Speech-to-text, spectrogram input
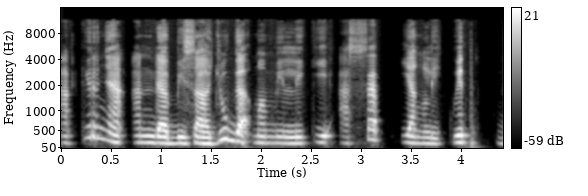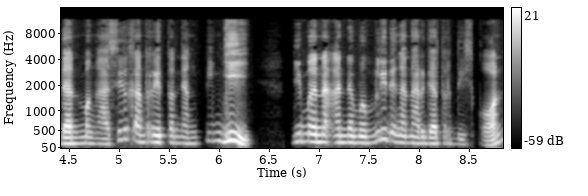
akhirnya Anda bisa juga memiliki aset yang liquid dan menghasilkan return yang tinggi di mana Anda membeli dengan harga terdiskon,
